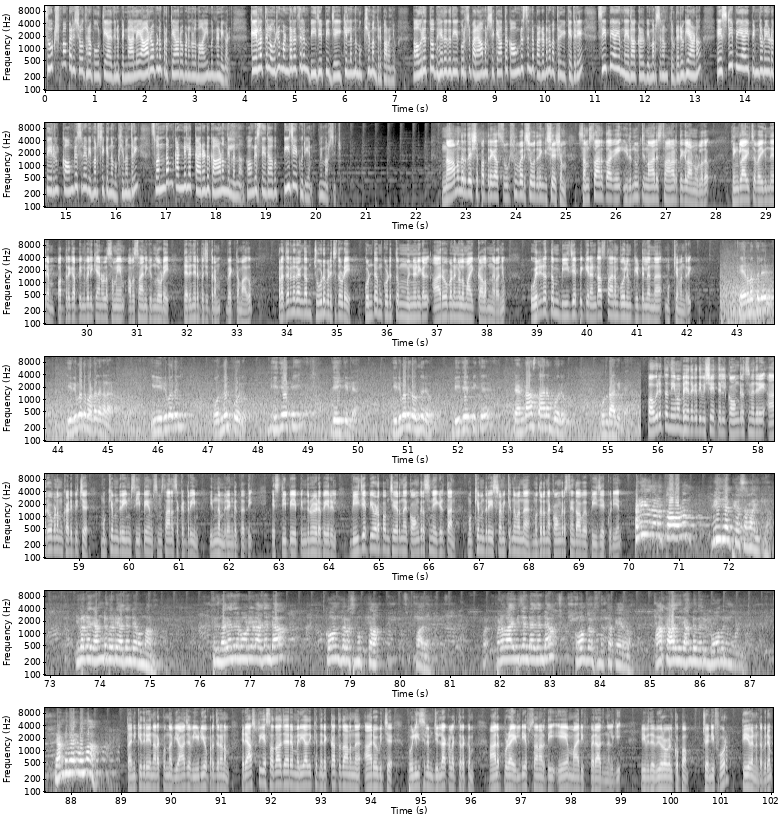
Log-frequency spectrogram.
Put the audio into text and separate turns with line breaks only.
സൂക്ഷ്മ പരിശോധന പൂർത്തിയായതിനു പിന്നാലെ ആരോപണ പ്രത്യാരോപണങ്ങളുമായി മുന്നണികൾ. കേരളത്തിൽ ഒരു മണ്ഡലത്തിലും ബി ജെ പി ജയിക്കില്ലെന്ന് മുഖ്യമന്ത്രി പറഞ്ഞു. പൗരത്വ ഭേദഗതിയെക്കുറിച്ച് പരാമർശിക്കാത്ത കോൺഗ്രസിന്റെ പ്രകടന പത്രികയ്ക്കെതിരെ സി പി ഐ എം നേതാക്കൾ വിമർശനം തുടരുകയാണ്. എസ് ഡി പി ഐ പിന്തുണയുടെ പേരിൽ കോൺഗ്രസിനെ വിമർശിക്കുന്ന മുഖ്യമന്ത്രി സ്വന്തം കണ്ണിലെ കരട് കാണുന്നില്ലെന്ന് കോൺഗ്രസ് നേതാവ് പി ജെ കുര്യൻ വിമർശിച്ചു.
നാമനിർദ്ദേശ പത്രിക സൂക്ഷ്മ പരിശോധനയ്ക്ക് ശേഷം സംസ്ഥാനത്താകെ ഇരുന്നൂറ്റിനാല് സ്ഥാനാർത്ഥികളാണുള്ളത്. തിങ്കളാഴ്ച വൈകുന്നേരം പത്രിക പിൻവലിക്കാനുള്ള സമയം അവസാനിക്കുന്നതോടെ തെരഞ്ഞെടുപ്പ് ചിത്രം വ്യക്തമാകും. പ്രചരണ രംഗം ചൂടുപിടിച്ചതോടെ കൊണ്ടും കൊടുത്തും മുന്നണികൾ ആരോപണങ്ങളുമായി കളം നിറഞ്ഞു. ഒരിടത്തും ബി ജെ പിക്ക് രണ്ടാം സ്ഥാനം പോലും കിട്ടില്ലെന്ന് മുഖ്യമന്ത്രി.
കേരളത്തിൽ ഇരുപത് മണ്ഡലങ്ങളാണ്. ഈ ഇരുപതിൽ ഒന്നിൽ പോലും ബി ജെ പി ജയിക്കില്ല. ഇരുപതിലൊന്നിലും ബി ജെ പിക്ക് രണ്ടാം സ്ഥാനം പോലും ഉണ്ടാകില്ല.
പൗരത്വ നിയമ ഭേദഗതി വിഷയത്തിൽ കോൺഗ്രസിനെതിരെ ആരോപണം ഘടിപ്പിച്ച് മുഖ്യമന്ത്രിയും സി പി എം സംസ്ഥാന സെക്രട്ടറിയും ഇന്നും രംഗത്തെത്തി. എസ് ഡി പി ഐ പിന്തുണയുടെ പേരിൽ ബി ജെ പിയോടൊപ്പം ചേർന്ന് കോൺഗ്രസിനെ എതിർത്താൻ മുഖ്യമന്ത്രി ശ്രമിക്കുന്നുവെന്ന് മുതിർന്ന കോൺഗ്രസ് നേതാവ് പി ജെ കുര്യൻ.
കഴിയുന്നിടത്തോളം ബി ജെ പിയെ സഹായിക്കുക. ഇവരുടെ രണ്ടുപേരുടെ അജണ്ട ഒന്നാണ്. ശ്രീ നരേന്ദ്രമോദിയുടെ അജണ്ട കോൺഗ്രസ് മുക്ത ഭാരത്. പിണറായി വിജയന്റെ അജണ്ട കോൺഗ്രസ് മുക്ത കേരളം. ആ കാലിൽ രണ്ടുപേരും ബോബനും മോളിയും രണ്ടുപേരും ഒന്നാ.
തനിക്കെതിരെ നടക്കുന്ന വ്യാജ വീഡിയോ പ്രചരണം രാഷ്ട്രീയ സദാചാര മര്യാദയ്ക്ക് നിരക്കാത്തതാണെന്ന് ആരോപിച്ച് പോലീസിലും ജില്ലാ കളക്ടർക്കും ആലപ്പുഴ എൽ ഡി എഫ് സ്ഥാനാർത്ഥി എ എം ആരിഫ് പരാതി നൽകി. വിവിധ ബ്യൂറോകൾക്കൊപ്പം ട്വന്റി തിരുവനന്തപുരം.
